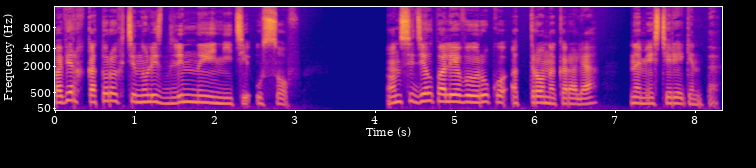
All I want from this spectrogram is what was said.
поверх которых тянулись длинные нити усов. Он сидел по левую руку от трона короля на месте регента.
